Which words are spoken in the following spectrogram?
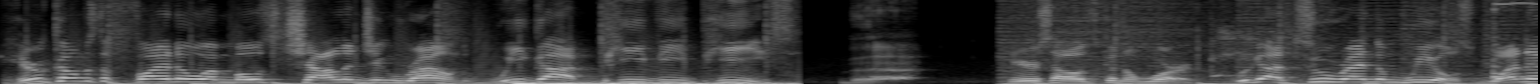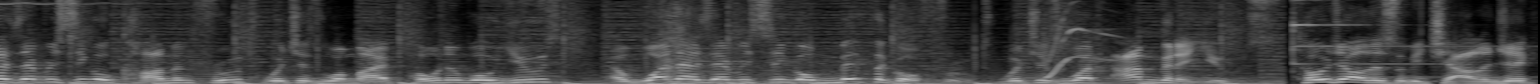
Here comes the final and most challenging round. We got PvPs. Here's how it's gonna work. We got two random wheels. One has every single common fruit, which is what my opponent will use, and one has every single mythical fruit, which is what I'm gonna use. Told y'all this would be challenging.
